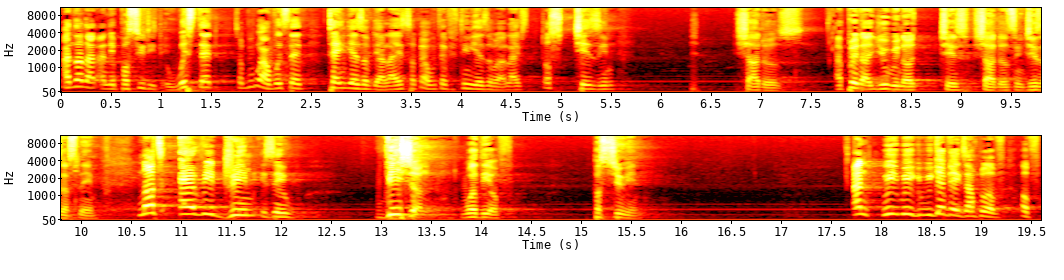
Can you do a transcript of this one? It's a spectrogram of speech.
and not that, and they pursued it. They wasted. Some people have wasted 10 years of their lives, some people have wasted 15 years of their lives just chasing shadows. I pray that you will not chase shadows in Jesus' name. Not every dream is a vision worthy of pursuing. And we, we, we gave the example of, of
